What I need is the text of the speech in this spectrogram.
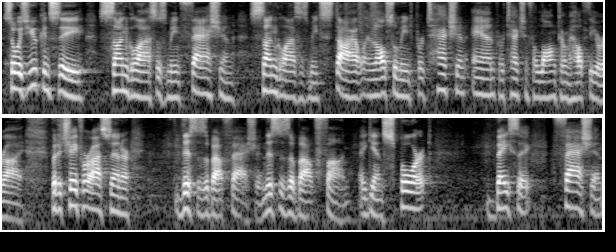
So as you can see, sunglasses mean fashion, sunglasses mean style, and it also means protection and protection for long-term healthier eye. But at Schaeffer Eye Center, this is about fashion. This is about fun. Again, sport, basic, fashion,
